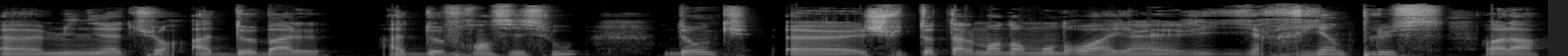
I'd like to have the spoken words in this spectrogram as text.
euh, miniatures à deux balles, à deux francs six sous. Donc, euh, je suis totalement dans mon droit. Il y a, y a rien de plus. Voilà.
